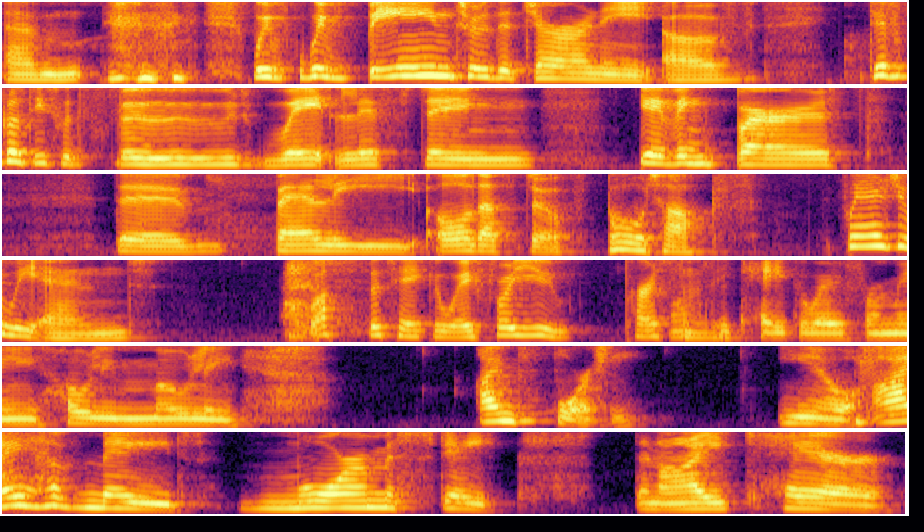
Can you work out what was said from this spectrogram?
um, we've we've been through the journey of difficulties with food, weightlifting, giving birth, the belly, all that stuff, Botox. Where do we end? What's the takeaway for you personally? What's the takeaway for me? Holy moly. I'm 40. You know, I have made more mistakes than I care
